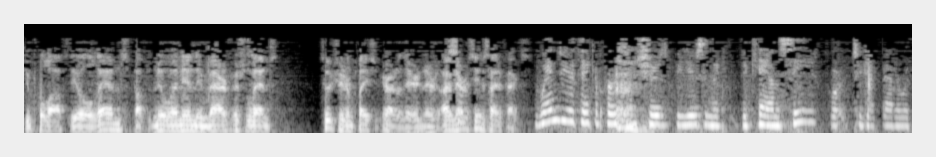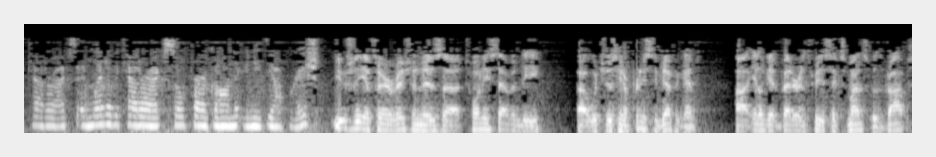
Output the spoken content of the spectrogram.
You pull off the old lens, pop the new one in, the artificial lens, suture it in place, and you're out of there. And there's, I've never seen side effects. When do you think a person should be using the, the Can-C for, to get better with cataracts, and when are the cataracts so far gone that you need the operation? Usually, if their vision is uh, 2070, uh, which is you know pretty significant, uh, it'll get better in three to six months with drops,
